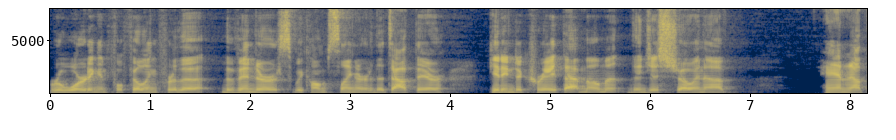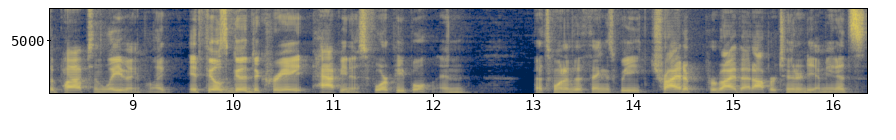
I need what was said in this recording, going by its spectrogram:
rewarding and fulfilling for the the vendors we call them slinger that's out there getting to create that moment than just showing up handing out the pops and leaving. Like it feels good to create happiness for people and that's one of the things we try to provide that opportunity. I mean it's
